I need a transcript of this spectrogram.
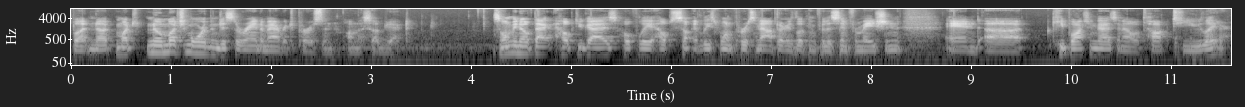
but not much, know much more than just a random average person on the subject. So let me know if that helped you guys. Hopefully it helps some, at least one person out there who's looking for this information. And uh, keep watching, guys, and I will talk to you later.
